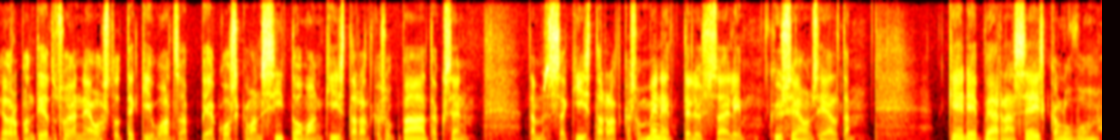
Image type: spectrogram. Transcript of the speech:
Euroopan tietosuojaneuvosto teki WhatsAppia koskevan sitovan kiistaratkaisupäätöksen tämmöisessä kiistaratkaisumenettelyssä, eli kyse on sieltä GDPRn 7-luvun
